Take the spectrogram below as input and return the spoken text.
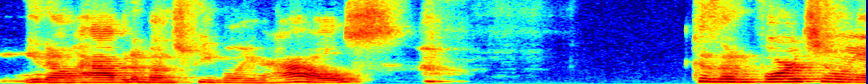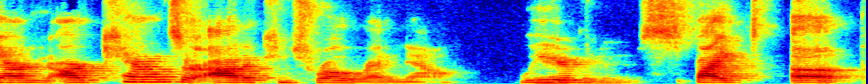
you know having a bunch of people in your house because unfortunately our, our counts are out of control right now. We yeah. are spiked up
